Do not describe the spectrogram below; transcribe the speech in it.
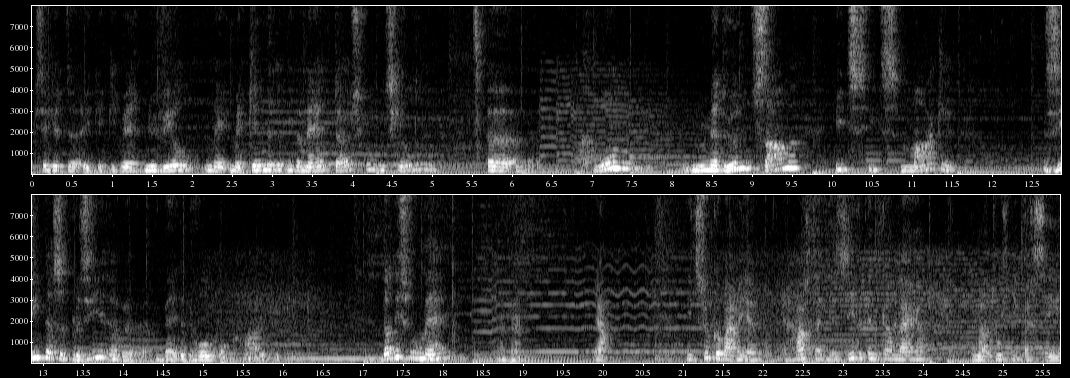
ik zeg het, eh, ik, ik, ik werk nu veel met, met kinderen die bij mij thuis komen schilderen. Eh, gewoon met hun samen iets, iets maken zien dat ze plezier hebben bij de bron ook. Ah, ik, ik, ik- Dat is voor mij, Mhm. Ja. Iets zoeken waar je je hart en je ziel in kan leggen, maar het hoeft niet per se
